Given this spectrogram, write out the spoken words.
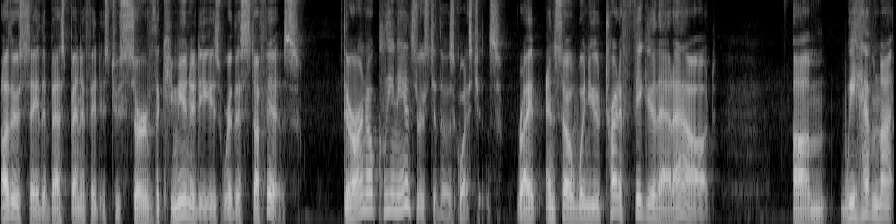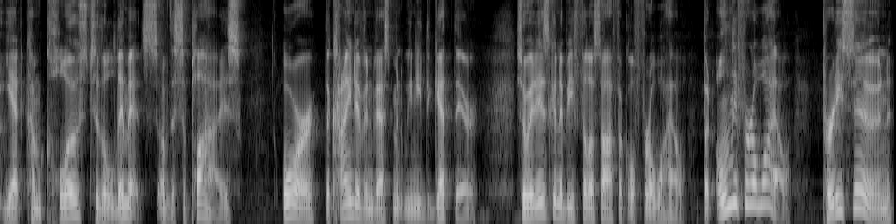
Others say the best benefit is to serve the communities where this stuff is. There are no clean answers to those questions, right? And so when you try to figure that out, um, we have not yet come close to the limits of the supplies or the kind of investment we need to get there. So it is going to be philosophical for a while, but only for a while. Pretty soon,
